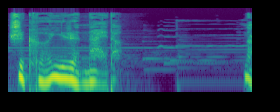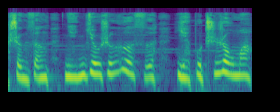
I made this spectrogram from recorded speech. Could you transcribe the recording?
是可以忍耐的。那圣僧，您就是饿死也不吃肉吗？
